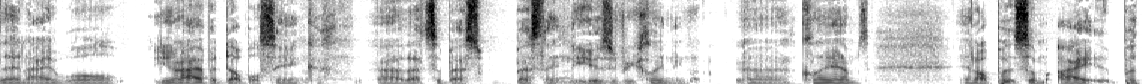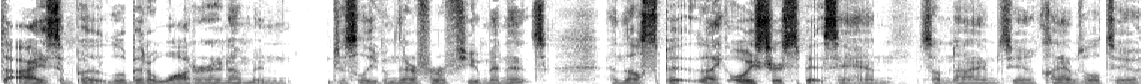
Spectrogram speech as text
then I will. You know, I have a double sink. Uh, that's the best best thing to use if you're cleaning uh, clams. And I'll put some I put the ice and put a little bit of water in them and just leave them there for a few minutes, and they'll spit like oysters spit sand sometimes. You know, clams will too,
